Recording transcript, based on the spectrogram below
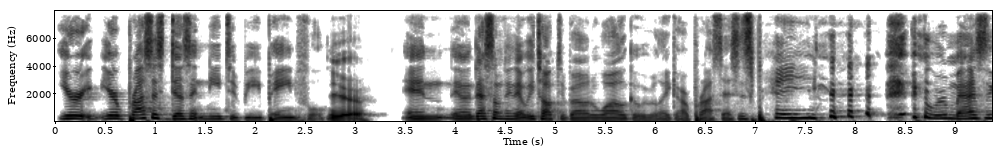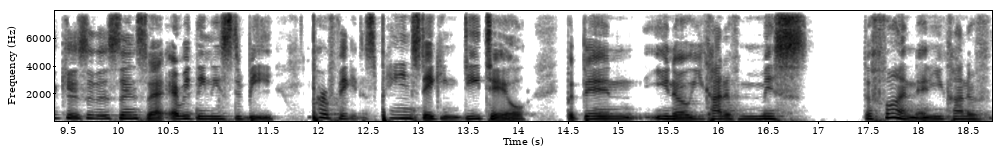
your your process doesn't need to be painful. yeah And you know, that's something that we talked about a while ago. We were like, our process is pain. we're masochists in the sense that everything needs to be perfect. It's painstaking detail. But then, you know, you kind of miss the fun and you kind of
